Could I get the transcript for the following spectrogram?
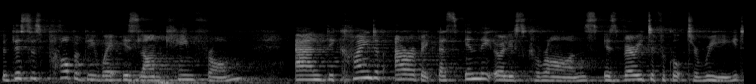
But this is probably where Islam came from. And the kind of Arabic that's in the earliest Qurans is very difficult to read.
